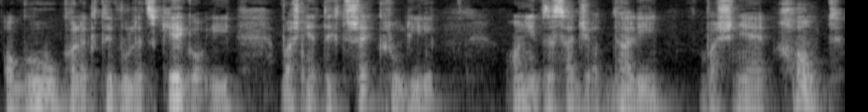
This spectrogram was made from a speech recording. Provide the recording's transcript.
ogółu kolektywu ludzkiego. I właśnie tych trzech króli, oni w zasadzie oddali właśnie hołd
